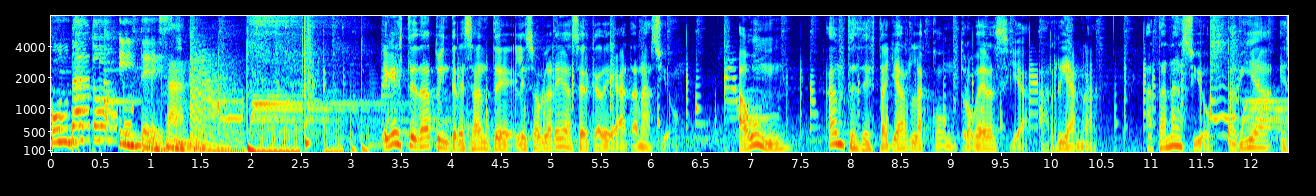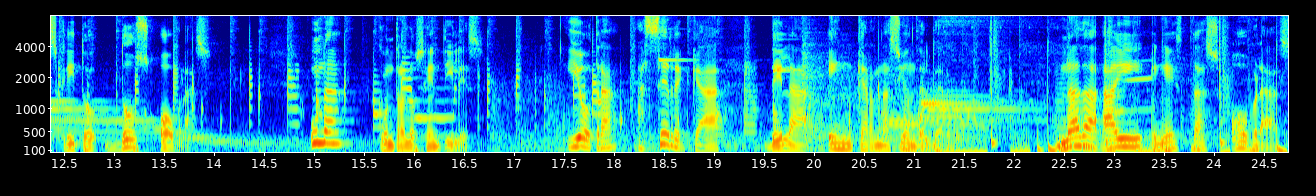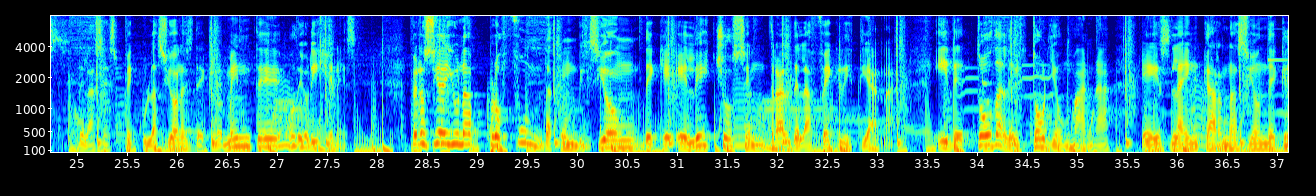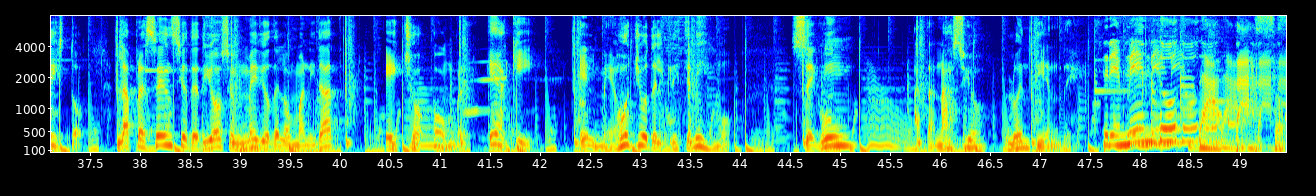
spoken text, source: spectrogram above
Un dato interesante. En este dato interesante les hablaré acerca de Atanasio. Aún antes de estallar la controversia arriana, Atanasio había escrito dos obras. Una contra los gentiles y otra acerca de la encarnación del verbo. Nada hay en estas obras de las especulaciones de Clemente o de Orígenes, pero sí hay una profunda convicción de que el hecho central de la fe cristiana y de toda la historia humana es la encarnación de Cristo, la presencia de Dios en medio de la humanidad hecho hombre. He aquí el meollo del cristianismo, según Atanasio lo entiende. Tremendo datazo.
